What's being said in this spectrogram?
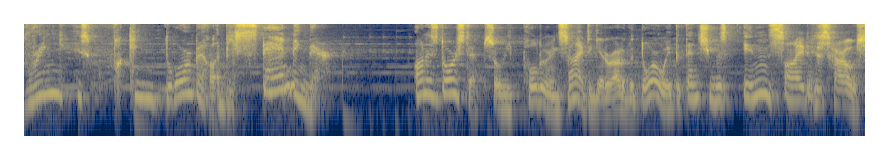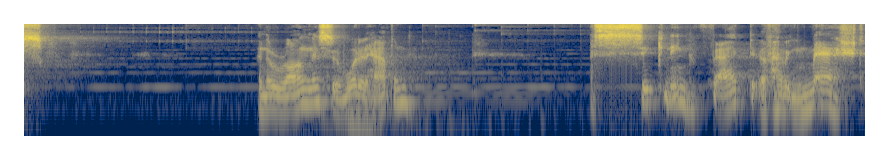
ring his fucking doorbell and be standing there on his doorstep. So he pulled her inside to get her out of the doorway, but then she was inside his house. And the wrongness of what had happened, the sickening fact of having mashed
